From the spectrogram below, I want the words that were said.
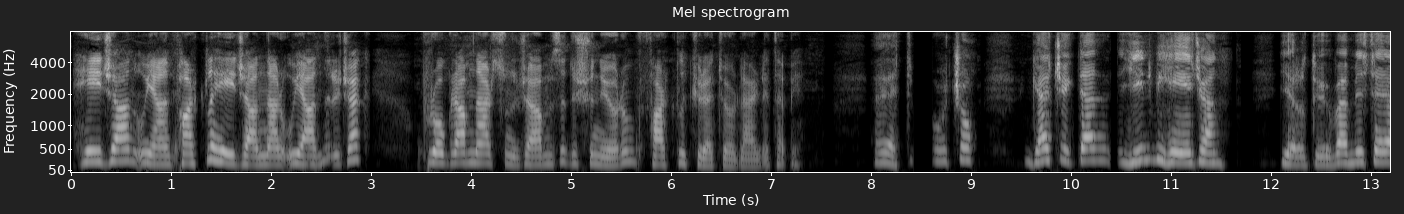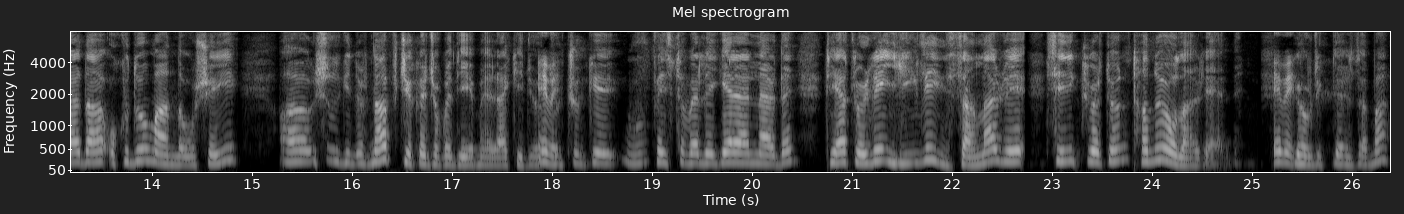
heyecan uyan, farklı heyecanlar uyandıracak programlar sunacağımızı düşünüyorum. Farklı küratörlerle tabii. Evet o çok gerçekten yeni bir heyecan yaratıyor. Ben mesela daha okuduğum anda o şeyi Aa, Işıl Gündüz ne yapacak acaba diye merak ediyordum. Evet. Çünkü bu festivale gelenler de tiyatroyla ilgili insanlar ve senin küratörünü tanıyorlar yani Evet. gördükleri zaman.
